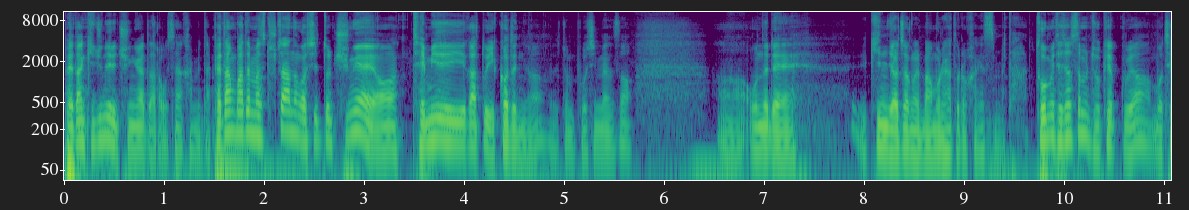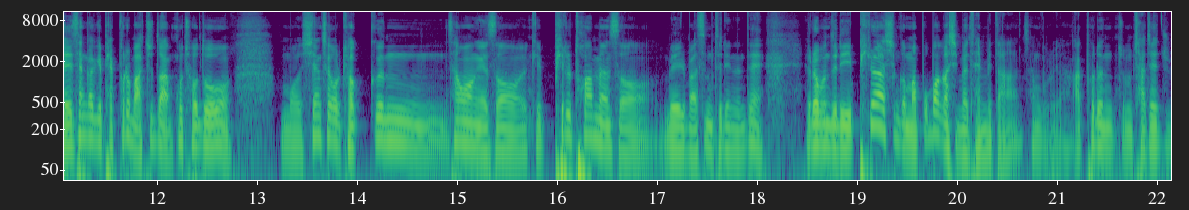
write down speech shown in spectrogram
배당 기준일이 중요하다고 생각합니다. 배당 받으면서 투자하는 것이 또 중요해요. 재미가 또 있거든요. 좀 보시면서 어, 오늘의 긴 여정을 마무리하도록 하겠습니다. 도움이 되셨으면 좋겠고요. 뭐 제 생각이 100% 맞지도 않고 저도 뭐 시행착오를 겪은 상황에서 이렇게 피를 토하면서 매일 말씀드리는데 여러분들이 필요하신 것만 뽑아가시면 됩니다. 참고로요. 악플은 좀 자제 주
